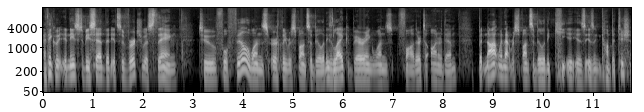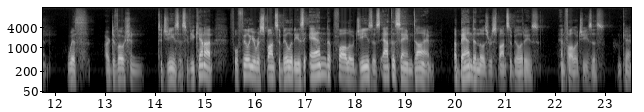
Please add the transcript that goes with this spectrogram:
I think it needs to be said that it's a virtuous thing to fulfill one's earthly responsibilities, like bearing one's father, to honor them, but not when that responsibility is, is in competition with our devotion to Jesus. If you cannot fulfill your responsibilities and follow Jesus at the same time, abandon those responsibilities and follow Jesus. Okay?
